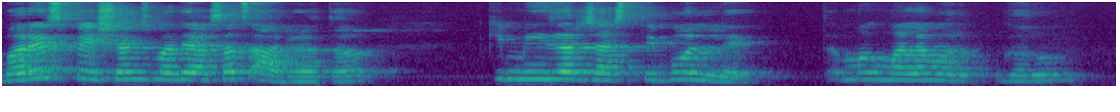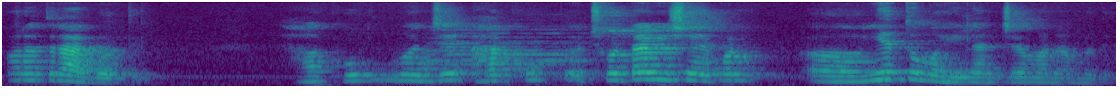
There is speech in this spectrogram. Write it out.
बरेच पेशंट्समध्ये असंच आढळतं की मी जर जास्ती बोलले तर मग मला वर घरून परत रागवते हा खूप म्हणजे हा खूप छोटा विषय आहे पण येतो महिलांच्या मनामध्ये.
